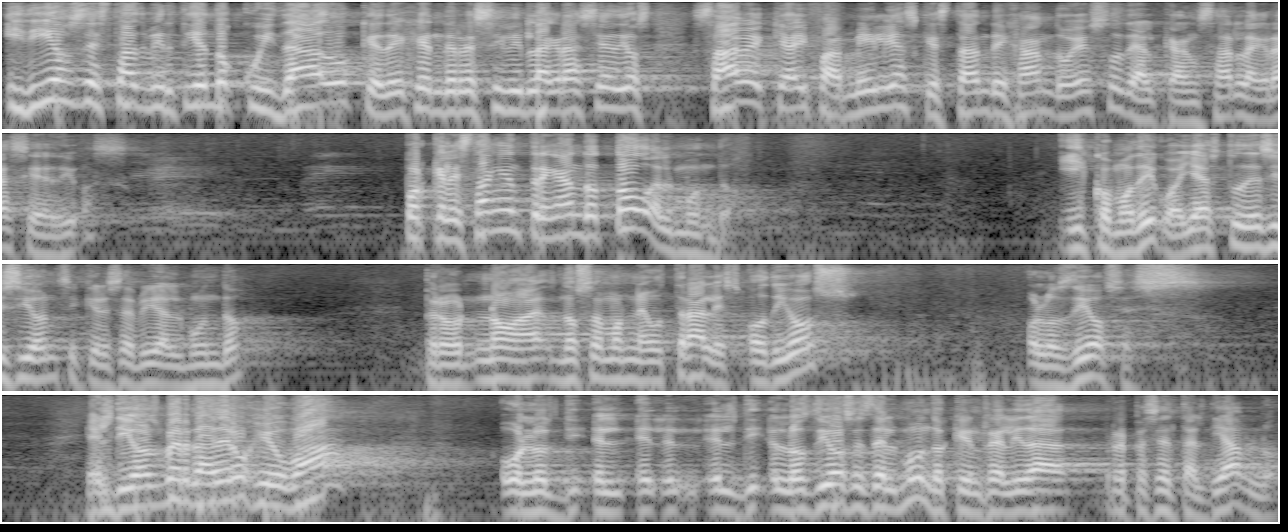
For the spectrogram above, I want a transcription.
Y Dios está advirtiendo, cuidado que dejen de recibir la gracia de Dios. ¿Sabe que hay familias que están dejando eso de alcanzar la gracia de Dios? Porque le están entregando todo el mundo. Y como digo, allá es tu decisión si quieres servir al mundo, pero no, no somos neutrales, o Dios o los dioses. El Dios verdadero Jehová o los, los dioses del mundo, que en realidad representa al diablo.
